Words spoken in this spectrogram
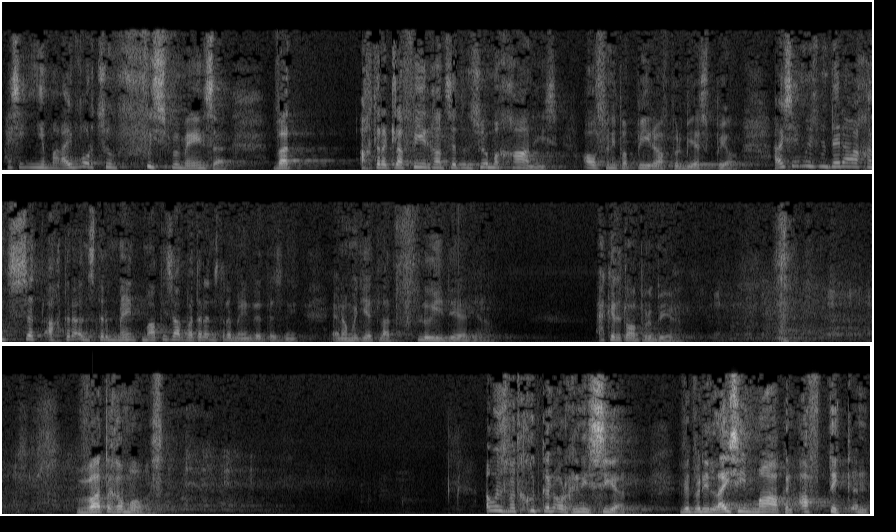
Hy sê nee man, hy word so vies vir mense wat agter 'n klavier gaan sit en so meganies al van die papier af probeer speel. Hy sê mens moet net daar gaan sit agter 'n instrument, maak nie saak watter instrument dit is nie, en dan moet jy dit laat vloei deur jou. Ek het dit al probeer. Wat 'n gemors. Ouens wat goed kan organiseer. Jy weet wat die lysie maak en aftik en,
